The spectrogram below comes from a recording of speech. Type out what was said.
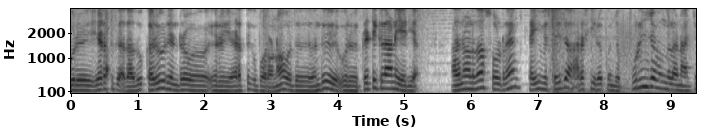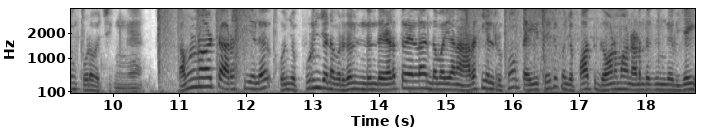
ஒரு இடத்துக்கு அதாவது கரூர் என்ற ஒரு இடத்துக்கு போகிறோன்னா அது வந்து ஒரு கிரிட்டிக்கலான ஏரியா அதனால தான் சொல்கிறேன் தயவு செய்து அரசியலை கொஞ்சம் புரிஞ்சவங்களனாச்சும் கூட வச்சுக்கோங்க. தமிழ்நாட்டு அரசியலை கொஞ்சம் புரிஞ்ச நபர்கள் இந்தந்த இடத்துல எல்லாம் இந்த மாதிரியான அரசியல் இருக்கும் தயவு செய்து கொஞ்சம் பார்த்து கவனமாக நடந்துக்குங்க விஜய்.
